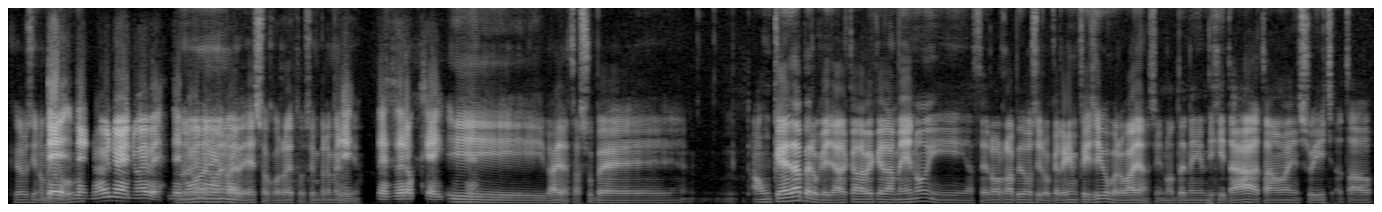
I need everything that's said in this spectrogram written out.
Creo si no me De, equivoco. de 999. De De 999, 999. eso, correcto, siempre me lío. de Zero Skate. eh. Y vaya, está súper. Aún queda, pero que ya cada vez queda menos. Y hacerlo rápido si lo queréis en físico. Pero vaya, si no tenéis en digital, estado en Switch, ha estado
